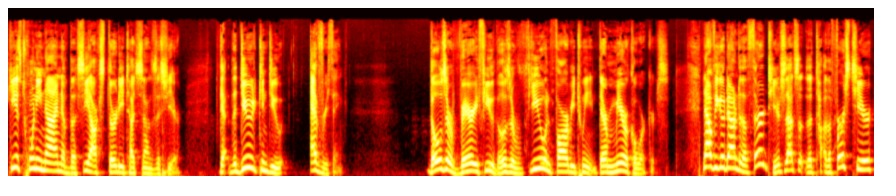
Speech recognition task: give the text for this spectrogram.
He has 29 of the Seahawks' 30 touchdowns this year. The dude can do everything. Those are very few. Those are few and far between. They're miracle workers. Now, if you go down to the third tier, so that's the, the first tier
